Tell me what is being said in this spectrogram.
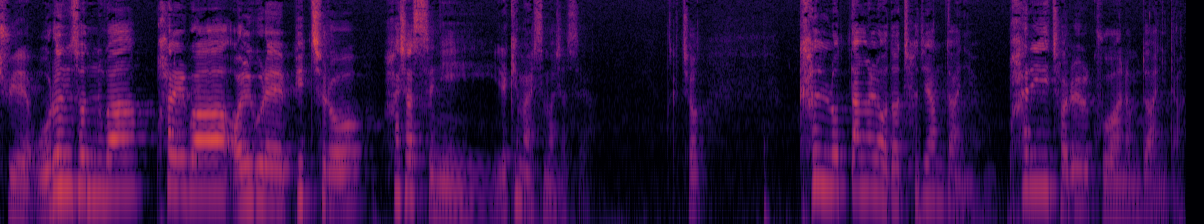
주의 오른손과 팔과 얼굴의 빛으로 하셨으니 이렇게 말씀하셨어요. 그렇죠? 칼로 땅을 얻어 차지함도 아니요 팔이 저를 구원함도 아니다.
